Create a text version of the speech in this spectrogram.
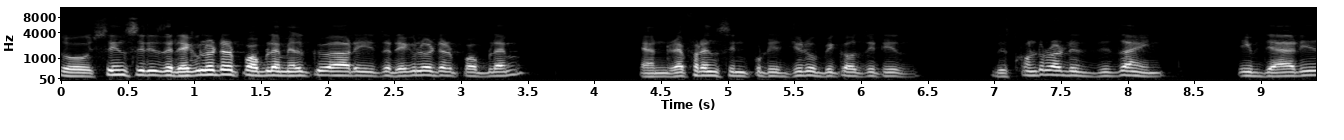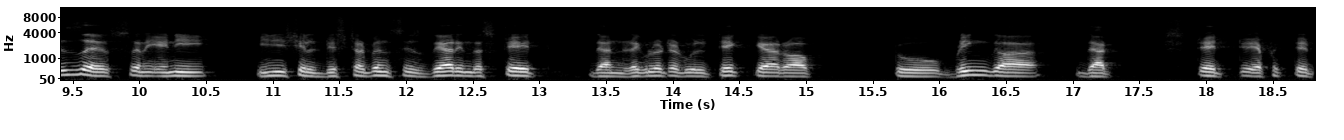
So, since it is a regulator problem LQR is a regulator problem and reference input is 0 because it is this controller is designed if there is a, any initial disturbances there in the state then regulator will take care of to bring the that state affected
